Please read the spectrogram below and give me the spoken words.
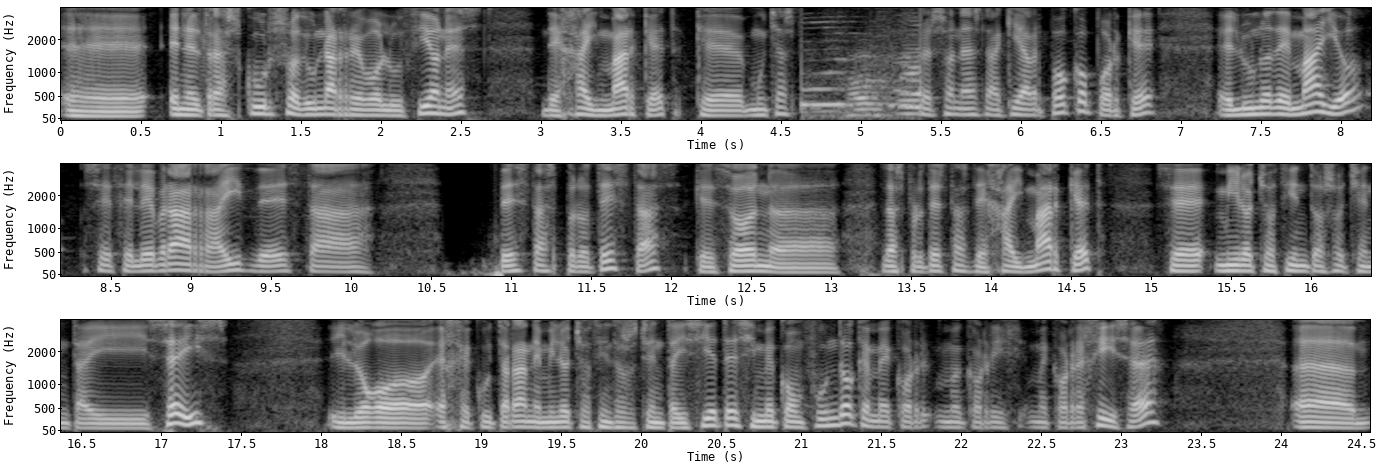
eh, en el transcurso de unas revoluciones de High Market, que muchas personas de aquí hablan poco porque el 1 de mayo se celebra a raíz de esta de estas protestas, que son eh, las protestas de High Market, se 1886 y luego ejecutarán en 1887. Si me confundo, que me, me, corregís, ¿eh? ¿eh?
